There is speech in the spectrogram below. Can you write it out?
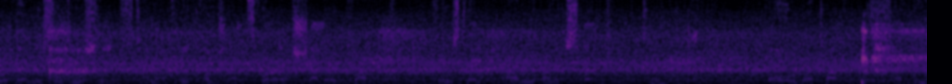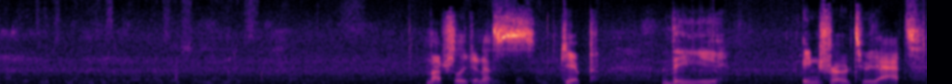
of their recent missions turn out to be contracts for a shadow client, things take an unexpected turn. All their targets have been operatives in an invisible organization known as Providence. I'm actually gonna skip the intro to that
